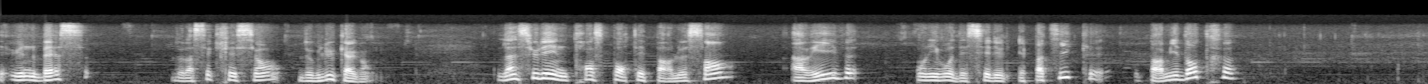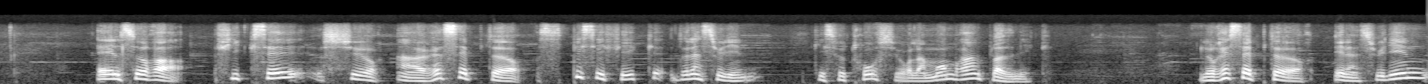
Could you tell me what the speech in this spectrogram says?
et une baisse de la sécrétion de glucagon. L'insuline transportée par le sang arrive au niveau des cellules hépatiques, parmi d'autres, et elle sera fixée sur un récepteur spécifique de l'insuline qui se trouve sur la membrane plasmique. Le récepteur et l'insuline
